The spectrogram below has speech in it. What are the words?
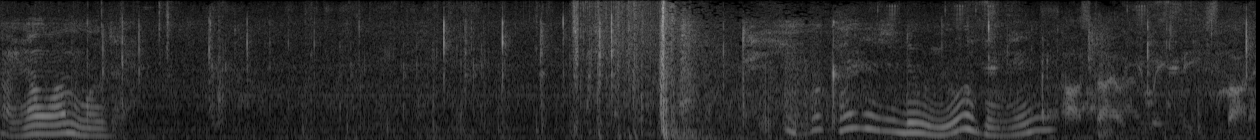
I know I'm losing. Dang, what gun is dude using, man? Hostile UAV spotted.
